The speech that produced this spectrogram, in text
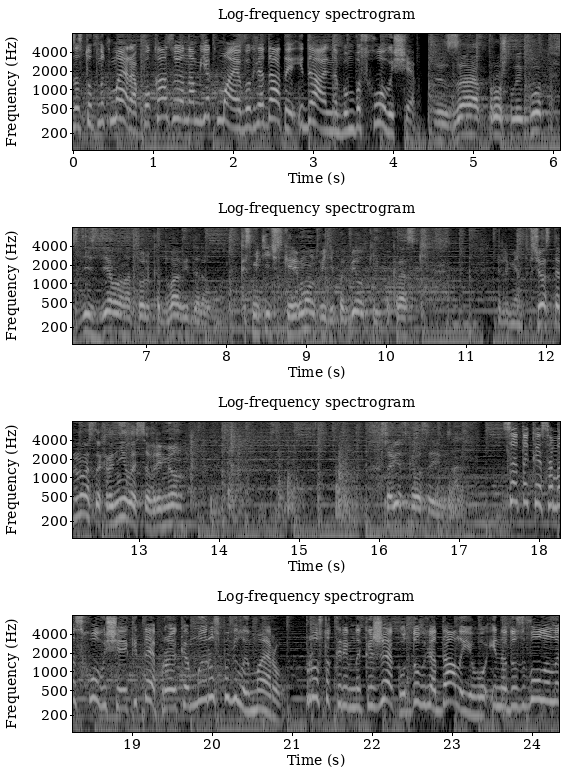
Заступник мера показує нам, як має виглядати ідеальне бомбосховище. За прошлый год здесь сделано только два вида работ. Косметический ремонт в виде побелки и покраски элементов. Все остальное сохранилось со времен Советского Союза. Це таке саме сховище, як і те, про яке ми розповіли меру. Просто керівники ЖЕКу доглядали його і не дозволили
